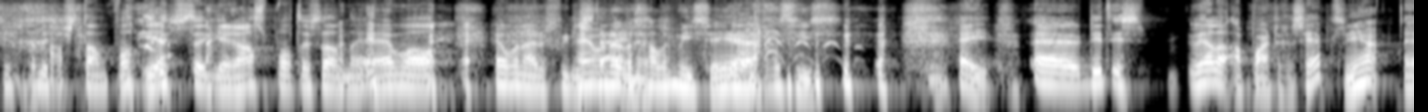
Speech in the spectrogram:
Dat je stampot. Ja. is dat je raspot is dan helemaal, helemaal naar de helemaal naar de Filistijnen. galamiezen. Ja, precies. hey, eh, dit is wel een apart recept. Ja. Eh,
